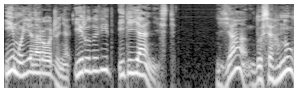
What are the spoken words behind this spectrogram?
і моє народження, і родовід, і діяльність. Я досягнув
